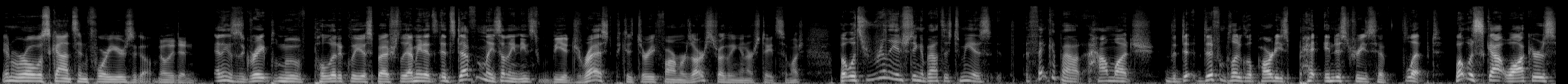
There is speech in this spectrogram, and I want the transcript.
in rural Wisconsin four years ago. No, they didn't. I think this is a great move politically, especially. I mean, it's, it's definitely something that needs to be addressed because dairy farmers are struggling in our state so much. But what's really interesting about this to me is think about how much the d- different political parties' pet industries have flipped. What was Scott Walker's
